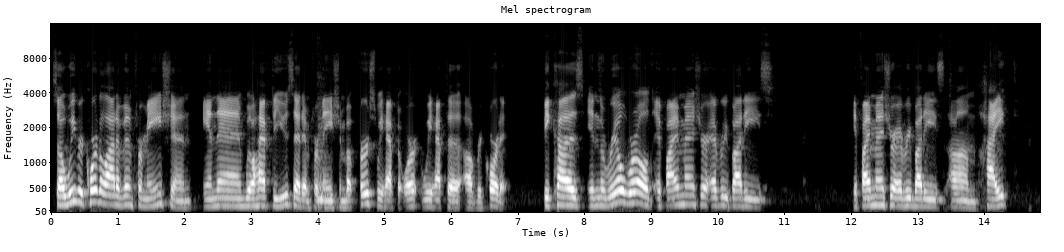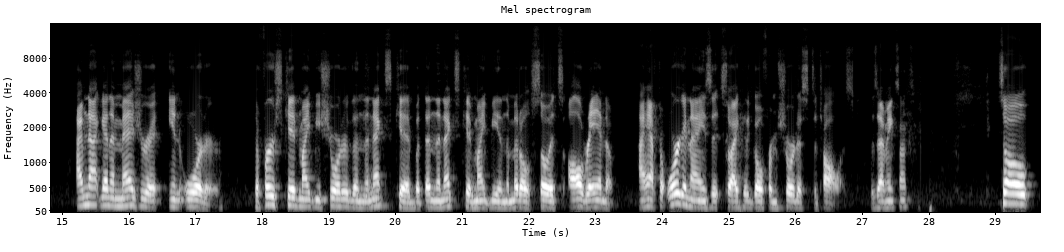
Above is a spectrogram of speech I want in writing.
So we record a lot of information, and then we'll have to use that information. But first, we have to or we have to uh, record it, because in the real world, if I measure everybody's, if I measure everybody's um, height, I'm not going to measure it in order. The first kid might be shorter than the next kid, but then the next kid might be in the middle. So it's all random. I have to organize it so I could go from shortest to tallest. Does that make sense? So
